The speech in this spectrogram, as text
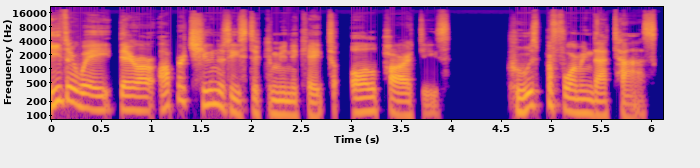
Either way, there are opportunities to communicate to all parties who is performing that task,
